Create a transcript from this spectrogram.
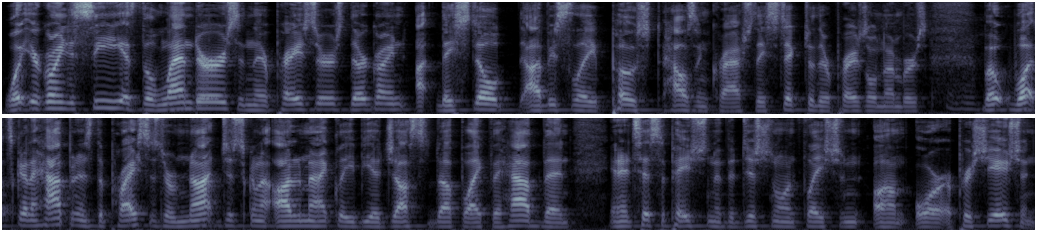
What you're going to see is the lenders and the appraisers, they're going uh, they still obviously post housing crash. They stick to their appraisal numbers. Mm-hmm. But what's going to happen is the prices are not just going to automatically be adjusted up like they have been in anticipation of additional inflation um, or appreciation.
